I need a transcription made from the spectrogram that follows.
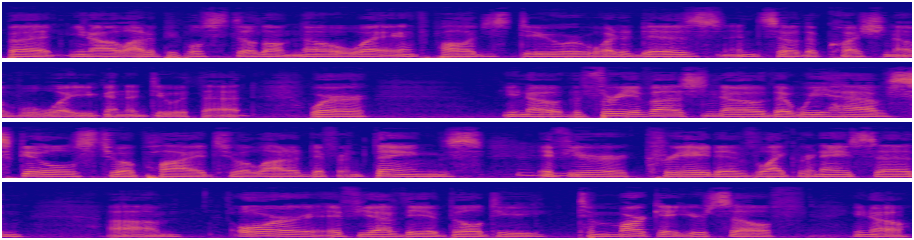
but you know a lot of people still don't know what anthropologists do or what it is, and so the question of well, what are you going to do with that? Where you know the three of us know that we have skills to apply to a lot of different things. If you're creative, like Renee said, um, or if you have the ability to market yourself, you know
